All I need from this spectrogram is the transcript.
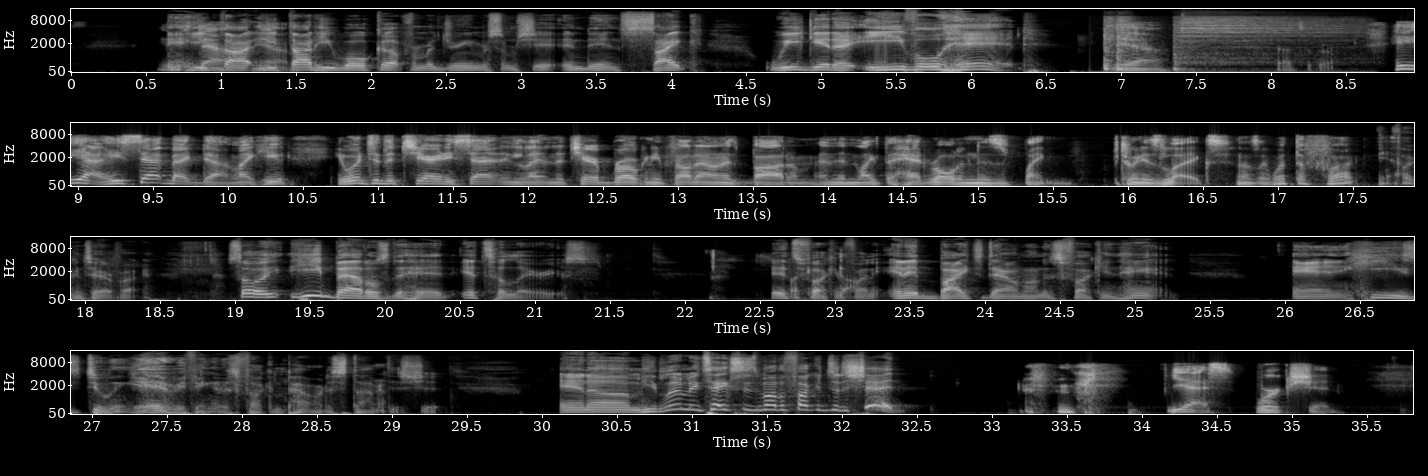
and he down, thought he thought he woke up from a dream or some shit, and then psych, we get a evil head. Yeah, that's what. He yeah he sat back down like he he went to the chair and he sat and, he, and the chair broke and he fell down on his bottom and then like the head rolled in his like between his legs. And I was like, what the fuck? Yeah, Fucking terrifying. So he battles the head. It's hilarious. It's Fucking fucking funny, and it bites down on his fucking hand, and he's doing everything in his fucking power to stop this shit. And um, he literally takes his motherfucker to the shed. yes, work shit.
